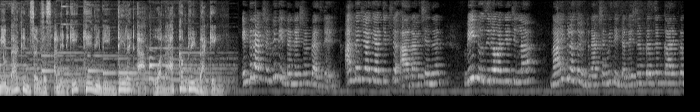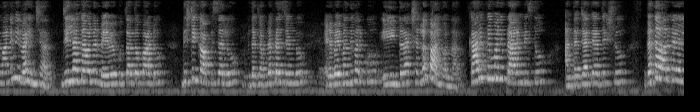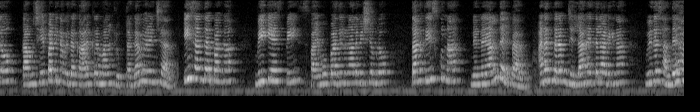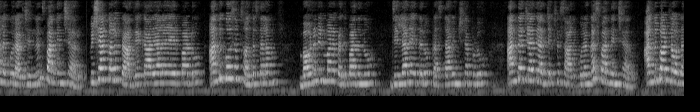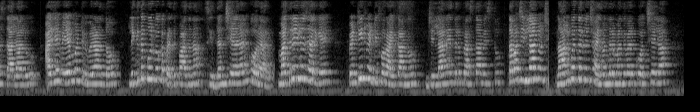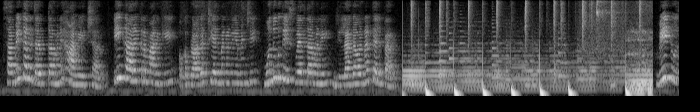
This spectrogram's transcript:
మీ బ్యాంకింగ్ సర్వీసెస్ అన్నిటికీ KVB DLite app one app complete banking. Interaction with international president అంతర్జాతీయ అధ్యక్షుడు R Ravichandran V two zero one జిల్లా నాయకులతో ఇంటరాక్షన్ విత్ ఇంటర్నేషనల్ ప్రెసిడెంట్ కార్యక్రమాన్ని నిర్వహించారు. జిల్లా గవర్నర్ వేవే గుప్తాతో పాటు డిస్టిక్ ఆఫీసర్లు వివిధ క్లబ్ల ప్రెసిడెంట్లు ఎనభై మంది వరకు ఈ ఇంటరాక్షన్లో పాల్గొన్నారు. కార్యక్రమాన్ని ప్రారంభిస్తూ అంతర్జాతీయ అధ్యక్షుడు గత ఆరు నెలలో తాము చేపట్టిన వివిధ కార్యక్రమాలను క్లుప్తంగా వివరించారు. ఈ సందర్భంగా వికేఎస్పి స్వయం ఉపాధి రుణాల విషయంలో తాను తీసుకున్న నిర్ణయాలను తెలిపారు. అనంతరం జిల్లా నేతలు అడిగిన వివిధ సందేహాలకు రవిచంద్రన్ స్పందించారు. విశాఖలో ప్రాంతీయ కార్యాలయ ఏర్పాటు అందుకోసం సొంత స్థలం భవన నిర్మాణ ప్రతిపాదనను జిల్లా నేతలు ప్రస్తావించినప్పుడు అంతర్జాతీయ అధ్యక్షులు సానుకూలంగా స్పందించారు. అందుబాటులో ఉన్న స్థలాలు అయ్యే వ్యయం వంటి వివరాలతో లిఖితపూర్వక ప్రతిపాదన సిద్ధం చేయాలని కోరారు. మద్రైలో జరిగే ట్వంటీ ట్వంటీ ఫోర్ ఐకాన్ను జిల్లా నేతలు ప్రస్తావిస్తూ తమ జిల్లా నుంచి నాలుగు వందల నుంచి ఐదు వందల మంది వరకు వచ్చేలా సమీకరణ జరుపుతామని హామీ ఇచ్చారు. ఈ కార్యక్రమానికి ఒక ప్రాజెక్ట్ చైర్మన్ నియమించి ముందుకు తీసుకువెళ్తామని జిల్లా గవర్నర్ తెలిపారు.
